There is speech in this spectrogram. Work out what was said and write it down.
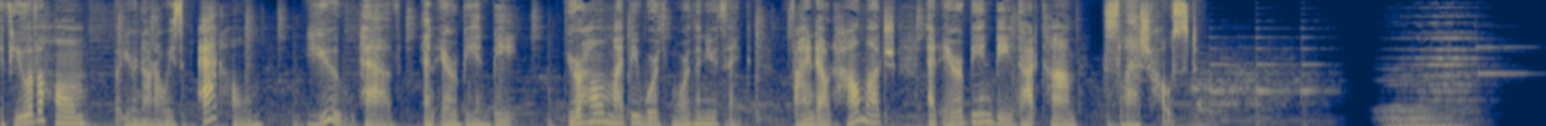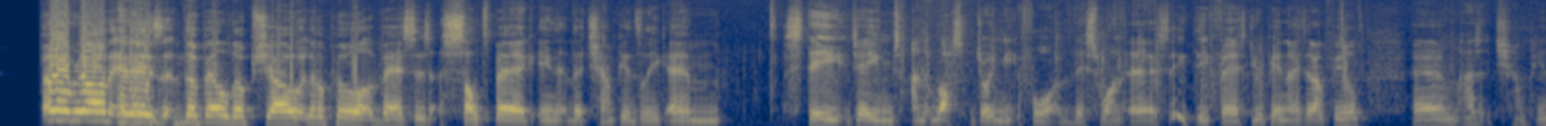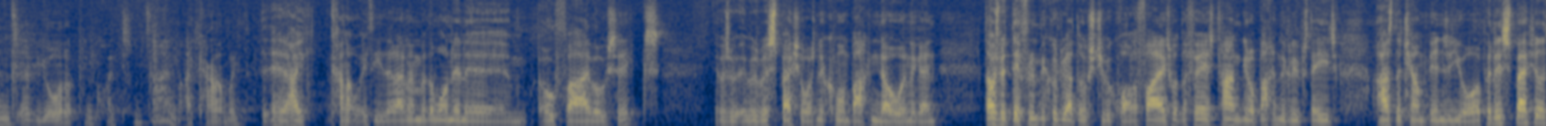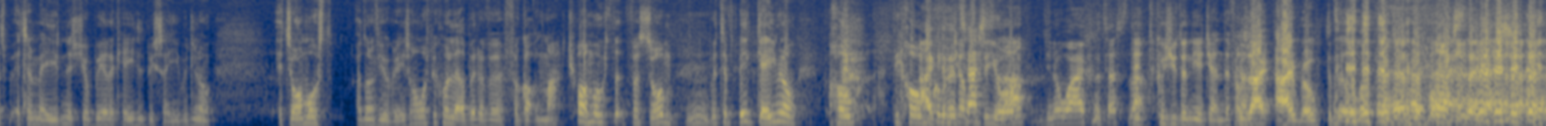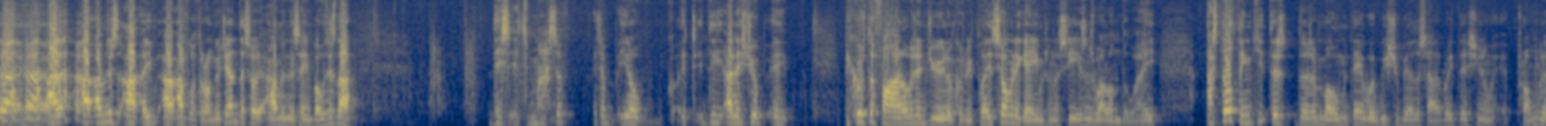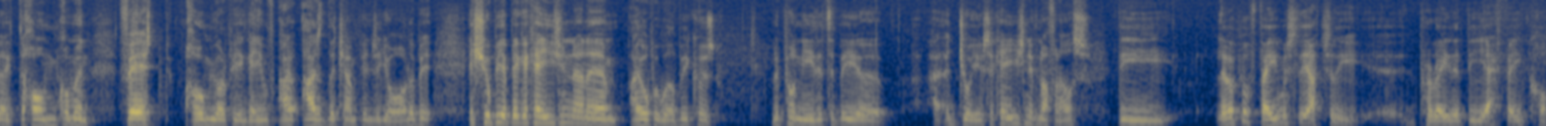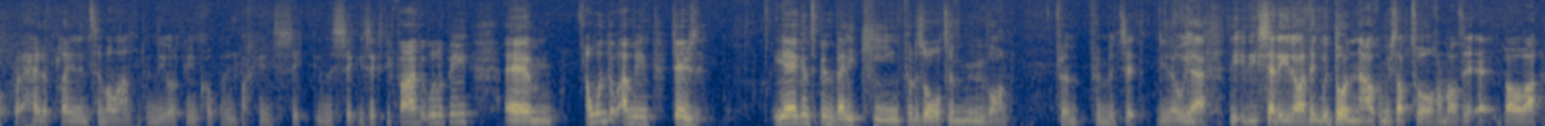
If you have a home, but you're not always at home, you have an Airbnb. Your home might be worth more than you think. Find out how much at airbnb.com/slash host. Hello, everyone. It is the build up show Liverpool versus Salzburg in the Champions League. Um, Steve, James, and Ross join me for this one. Uh, Steve, the first European night at Anfield um, as champions of Europe in quite some time. I cannot wait. Uh, I cannot wait either. I remember the one in um, 05, 06. It was, it was a bit special, wasn't it? Coming back knowing again. That was a bit different because we had those stupid qualifiers, but the first time, you know, back in the group stage as the champions of Europe, it is special, it's, it's amazing, it should be an occasion to be saved, you know, it's almost, I don't know if you agree, it's almost become a little bit of a forgotten match, almost for some, mm. but it's a big game, you know, home, the homecoming champions of Europe. Do you know why I can attest to that? Because you've done the agenda for Because I, I wrote the build-up agenda for last day. I, I'm just, I, I've got the wrong agenda, so I'm in the same boat as that. This, it's massive. It's a, you know, it, the, and it's your, it, because the final was in June because we played so many games and the season's well underway, I still think there's there's a moment there where we should be able to celebrate this, you know, properly, mm. like the homecoming, first home European game as the champions of Europe. It, it should be a big occasion, and um, I hope it will be because Liverpool needed to be a, a joyous occasion, if nothing else. The Liverpool famously actually uh, paraded the FA Cup ahead of playing Inter Milan in the European Cup, I think back in, in the 65 it will have been. Um, I wonder, I mean, James, Jurgen's been very keen for us all to move on from, from Madrid. You know, yeah. he, he said, you know, I think we're done now, can we stop talking about it, uh, blah, blah, blah.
